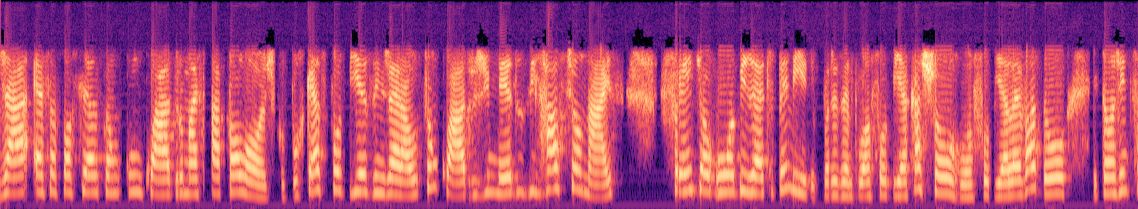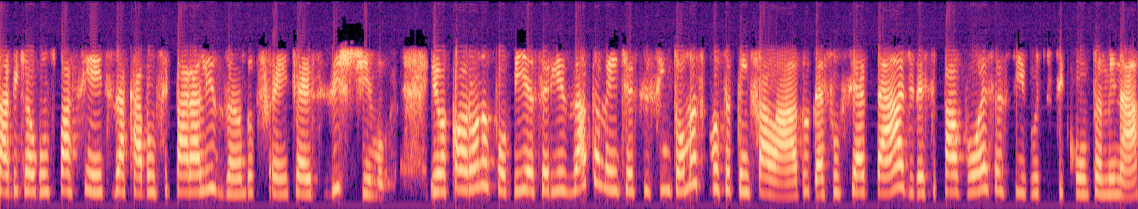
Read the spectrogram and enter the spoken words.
já essa associação com um quadro mais patológico, porque as fobias em geral são quadros de medos irracionais frente a algum objeto temido, por exemplo, uma fobia cachorro, uma fobia elevador. Então a gente sabe que alguns pacientes acabam se paralisando frente a esses estímulos. E a coronafobia seria exatamente esses sintomas que você tem falado, dessa ansiedade, desse pavor excessivo de se contaminar,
